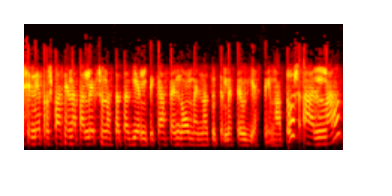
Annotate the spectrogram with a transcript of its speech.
σε μια προσπάθεια να παλέψουν αυτά τα διαλυτικά φαινόμενα του τελευταίου διαστήματος, αλλά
